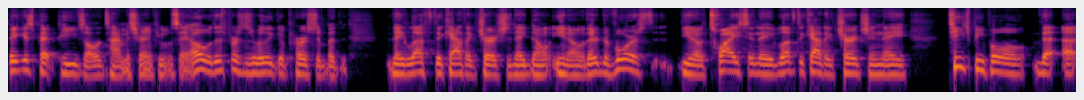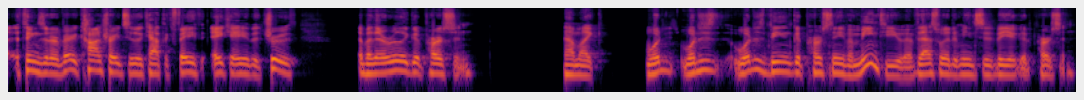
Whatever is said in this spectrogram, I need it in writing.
biggest pet peeves all the time is hearing people say, oh, this person's a really good person, but they left the Catholic Church and they don't, you know, they're divorced, you know, twice and they left the Catholic Church and they teach people that uh, things that are very contrary to the Catholic faith, aka the truth, but they're a really good person. And I'm like, what what is what does being a good person even mean to you if that's what it means to be a good person?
